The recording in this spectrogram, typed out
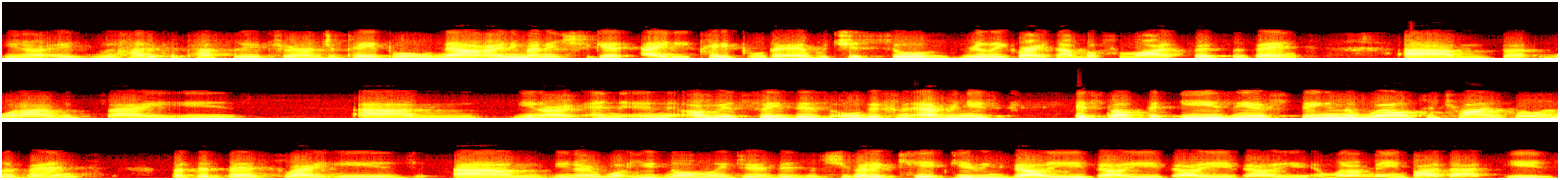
you know, it, we had a capacity of 300 people. Now I only managed to get 80 people there, which is still a really great number for my first event. Um, but what I would say is, um, you know, and, and obviously there's all different avenues. It's not the easiest thing in the world to try and fill an event, but the best way is, um, you know, what you'd normally do in business. You've got to keep giving value, value, value, value. And what I mean by that is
